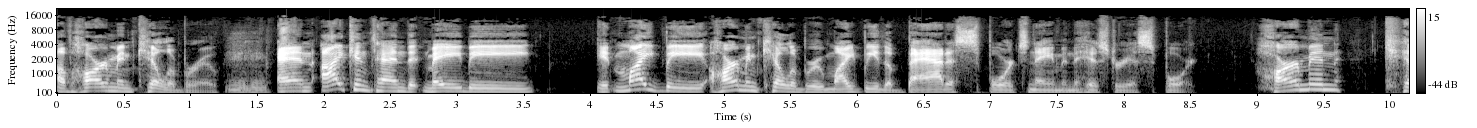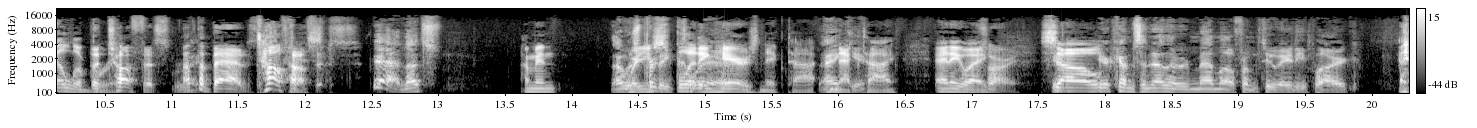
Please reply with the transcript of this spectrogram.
of Harmon Killebrew, Mm-hmm. and I contend that maybe it might be Harmon Killebrew might be the baddest sports name in the history of sport. Harmon Killebrew, The toughest, not the baddest. the Toughest. toughest. Yeah, that's I mean. That was were you pretty splitting clear. hairs, necktie? Thank you. necktie. Anyway, sorry. so here comes another memo from 280 Park.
